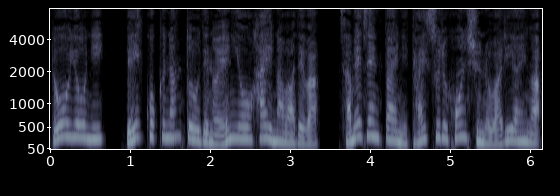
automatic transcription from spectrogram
同様に、米国南東での遠洋ハイナワでは、サメ全体に対する本種の割合が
